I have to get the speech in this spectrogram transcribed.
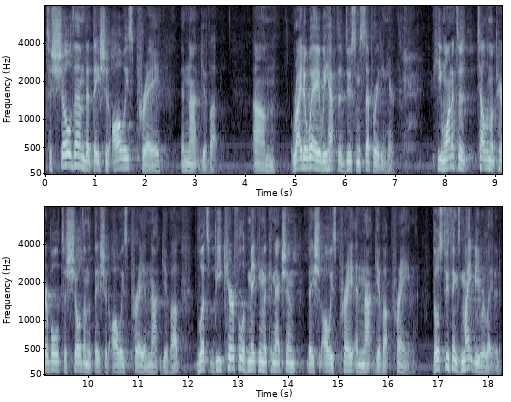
to show them that they should always pray and not give up. Um, right away, we have to do some separating here. He wanted to tell them a parable to show them that they should always pray and not give up. Let's be careful of making the connection they should always pray and not give up praying. Those two things might be related,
